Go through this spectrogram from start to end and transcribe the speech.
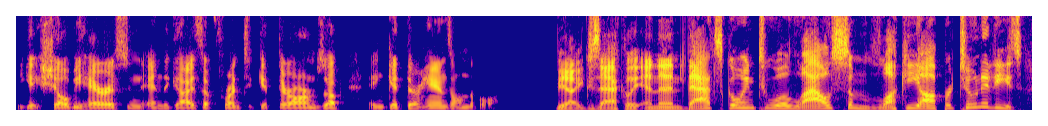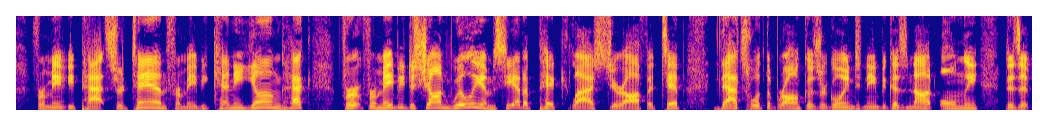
you get Shelby Harris and, and the guys up front to get their arms up and get their hands on the ball. Yeah, exactly. And then that's going to allow some lucky opportunities for maybe Pat Surtain, for maybe Kenny Young, heck, for, for maybe DeShawn Williams. He had a pick last year off a tip. That's what the Broncos are going to need because not only does it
